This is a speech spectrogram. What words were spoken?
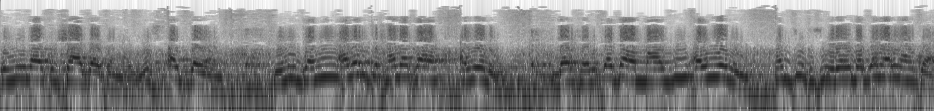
زمينا كشادة كنه وسعت بيان يعني جميع أگر خلق أول در خلقتا ماضي أول هم سورة بقرة يهتا.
